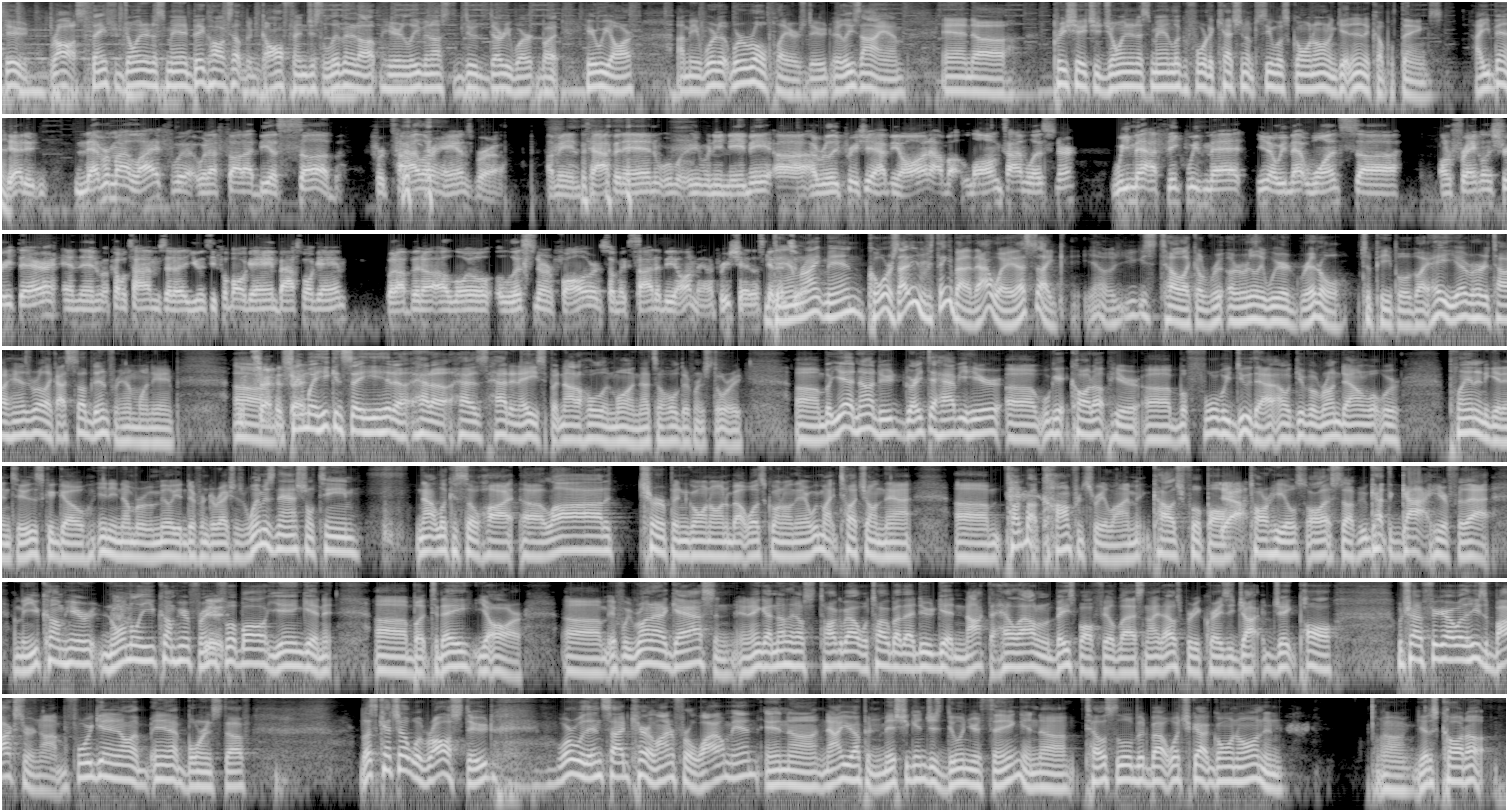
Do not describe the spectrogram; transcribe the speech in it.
Dude, Ross, thanks for joining us, man. Big Hawk's up to golfing, just living it up here, leaving us to do the dirty work, but here we are. I mean, we're we're role players, dude. At least I am, and uh, appreciate you joining us, man. Looking forward to catching up, see what's going on, and getting in a couple things. How you been? Yeah, dude. Never in my life would, would I thought I'd be a sub for Tyler Hansbrough. I mean, tapping in when you need me. Uh, I really appreciate having me on. I'm a longtime listener. We met. I think we've met. You know, we met once uh, on Franklin Street there, and then a couple times at a UNC football game, basketball game but I've been a, a, loyal listener and follower, and so I'm excited to be on, man. I appreciate it. Let's get Damn into right, it. man. Of course, I didn't even think about it that way. That's like you know, you just tell like a, a really weird riddle to people, like, "Hey, you ever heard of Tyler Hansbrough? Like, I subbed in for him one game." Um, that's right, that's same right. way he can say he hit a had a has had an ace, but not a hole in one. That's a whole different story. Um, but yeah, no, dude, great to have you here. Uh, we'll get caught up here. Uh, before we do that, I'll give a rundown what we're planning to get into. This could go any number of a million different directions. Women's national team not looking so hot. Uh, a lot of chirping going on about what's going on there. We might touch on that. Um, talk about conference realignment, college football, yeah. Tar Heels, all that stuff. We got the guy here for that. I mean, you come here normally. You come here for any football, you ain't getting it. Uh, but today you are. Um, if we run out of gas and, and ain't got nothing else to talk about, we'll talk about that dude getting knocked the hell out on the baseball field last night. That was pretty crazy. Jo- Jake Paul. We'll try to figure out whether he's a boxer or not. Before we get into all that, that boring stuff, let's catch up with Ross, dude. We're with Inside Carolina for a while, man, and uh, now you're up in Michigan, just doing your thing. And uh, tell us a little bit about what you got going on, and uh, get us caught up.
